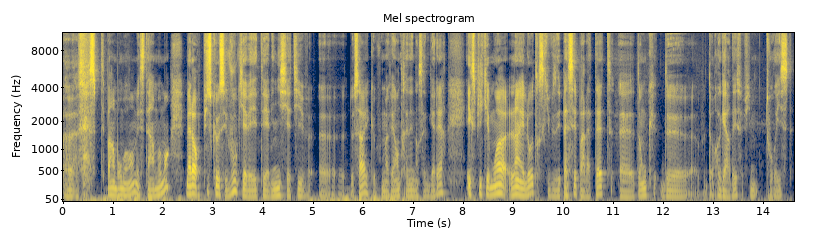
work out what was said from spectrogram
euh, c'était pas un bon moment, mais c'était un moment. Mais alors, puisque c'est vous qui avez été à l'initiative euh, de ça et que vous m'avez entraîné dans cette galère, expliquez-moi l'un et l'autre ce qui vous est passé par la tête, euh, donc de, de, regarder ce film touriste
